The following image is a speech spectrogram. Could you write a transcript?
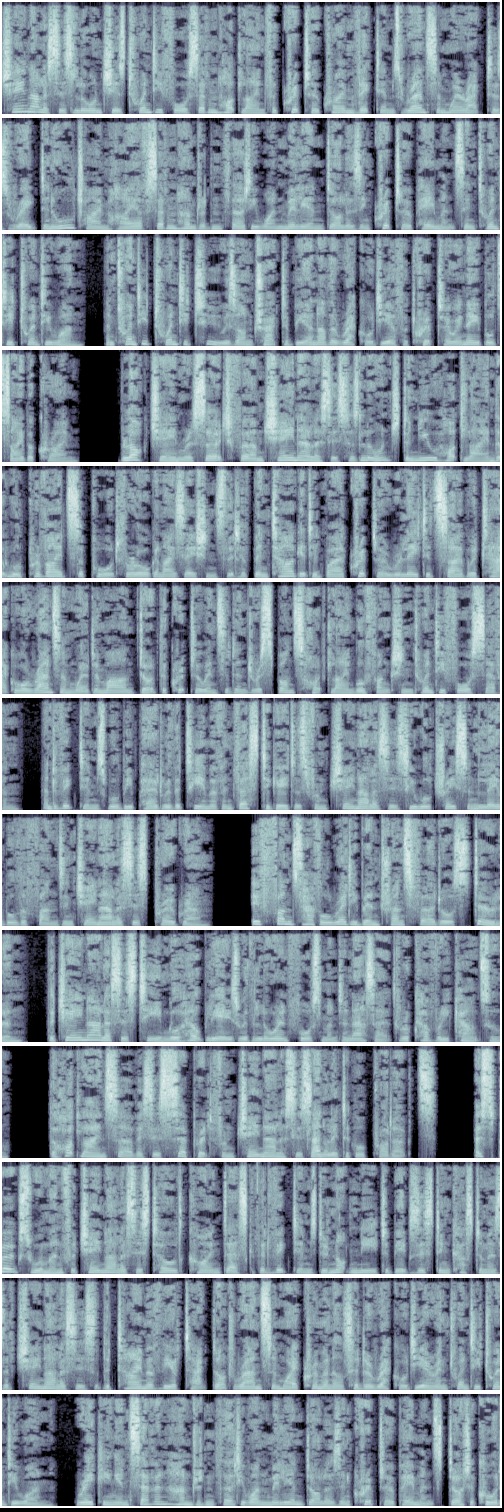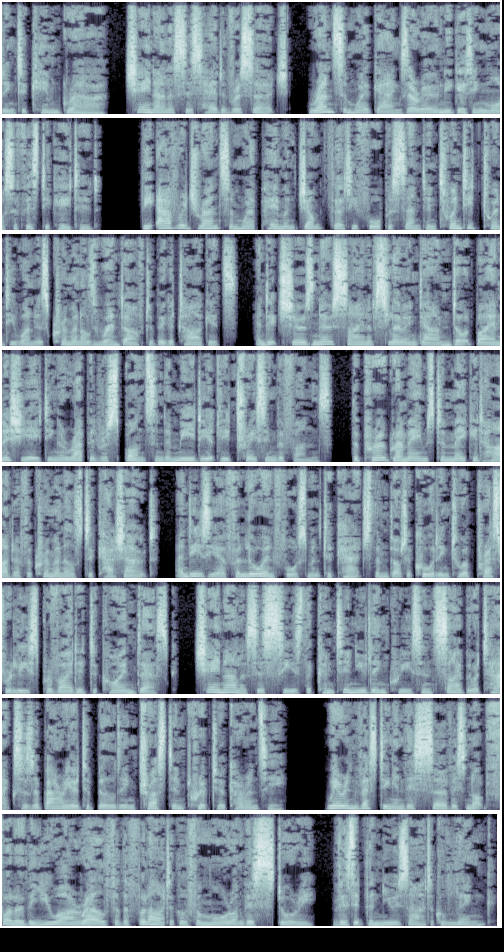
Chainalysis launches 24-7 hotline for crypto crime victims Ransomware actors raked an all-time high of $731 million in crypto payments in 2021, and 2022 is on track to be another record year for crypto-enabled cybercrime. Blockchain research firm Chainalysis has launched a new hotline that will provide support for organizations that have been targeted by a crypto-related cyber attack or ransomware demand. The crypto incident response hotline will function 24/7, and victims will be paired with a team of investigators from Chainalysis who will trace and label the funds in Chainalysis program. If funds have already been transferred or stolen, the Chainalysis team will help liaise with law enforcement and asset recovery counsel. The hotline service is separate from Chainalysis analytical products. A spokeswoman for Chainalysis told Coindesk that victims do not need to be existing customers of Chainalysis at the time of the attack. Ransomware criminals had a record year in 2021, raking in $731 million in crypto payments. According to Kim Grauer, Chainalysis head of research, ransomware gangs are only getting more sophisticated. The average ransomware payment jumped 34% in 2021 as criminals went after bigger targets, and it shows no sign of slowing down. By initiating a rapid response and immediately tracing the funds, the program aims to make it harder for criminals to cash out, and easier for law enforcement to catch them. According to a press release provided to Coindesk, Chainalysis sees the continued increase in cyber attacks as a barrier to building trust in cryptocurrency. We're investing in this service not follow the URL for the full article for more on this story, visit the news article link.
